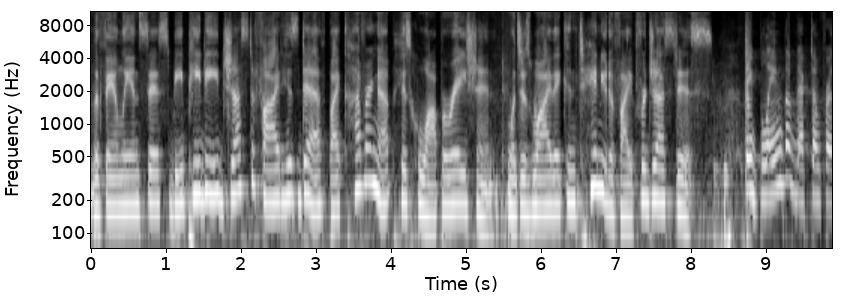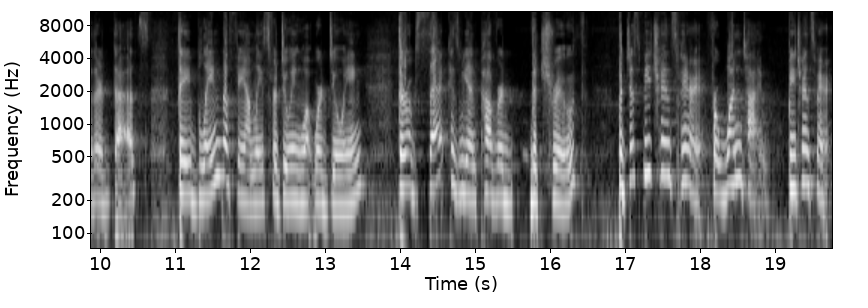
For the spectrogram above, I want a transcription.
The family insists BPD justified his death by covering up his cooperation which is why they continue to fight for justice. They blame the victim for their deaths. They blame the families for doing what we're doing. They're upset because we uncovered the truth. But just be transparent for one time. Be transparent.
